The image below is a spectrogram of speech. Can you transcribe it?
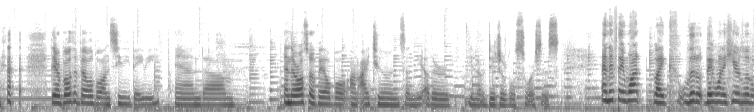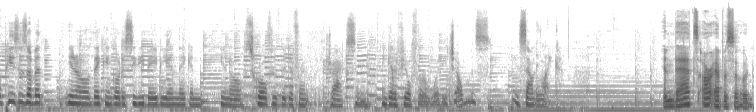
they're both available on CD Baby, and um, and they're also available on iTunes and the other you know digital sources. And if they want like little, they want to hear little pieces of it. You know, they can go to CD Baby and they can you know scroll through the different tracks and, and get a feel for what each album is, is sounding like. And that's our episode.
